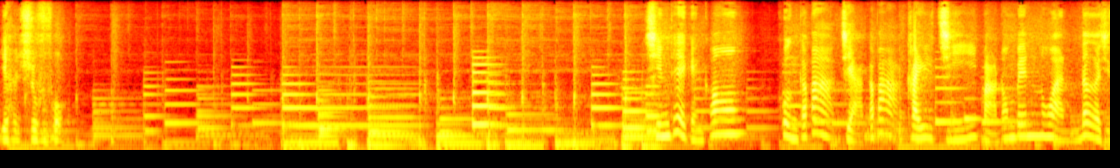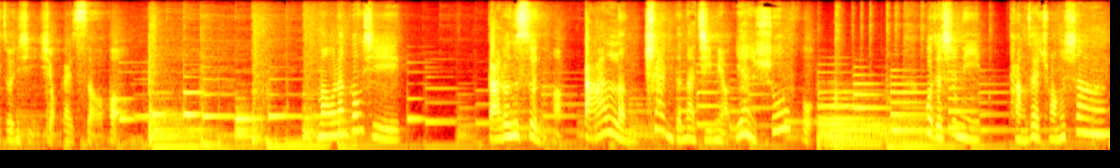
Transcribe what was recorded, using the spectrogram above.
也很舒服。身体健康，困个饱，食个饱，开钱嘛拢免烦恼的时阵是上盖舒服。嘛有人讲是加伦顺哈打冷战的那几秒也很舒服，或者是你躺在床上，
